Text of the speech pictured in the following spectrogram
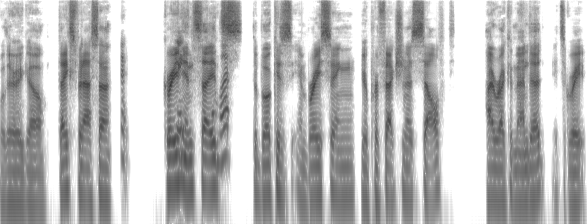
Well, there you go. Thanks, Vanessa. Uh, Great Thanks insights. So the book is Embracing Your Perfectionist Self. I recommend it. It's great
